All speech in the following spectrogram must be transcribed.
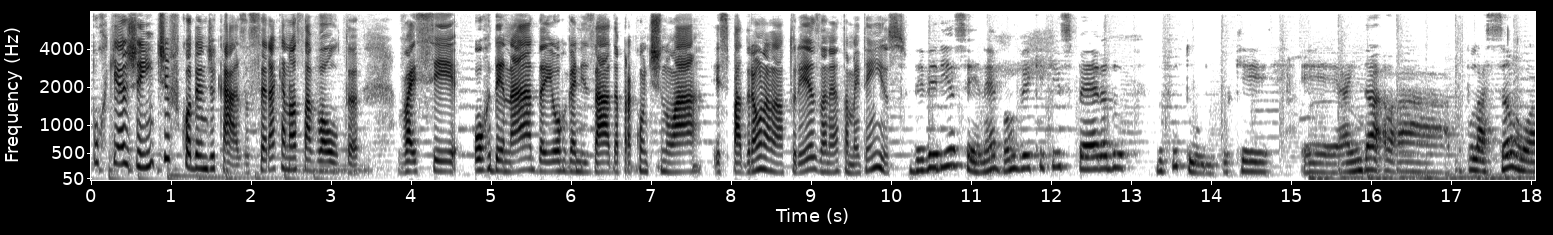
porque a gente ficou dentro de casa. Será que a nossa volta vai ser ordenada e organizada para continuar esse padrão na natureza, né? Também tem isso. Deveria ser, né? Vamos ver o que, que espera do, do futuro, porque é, ainda a, a população, a,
